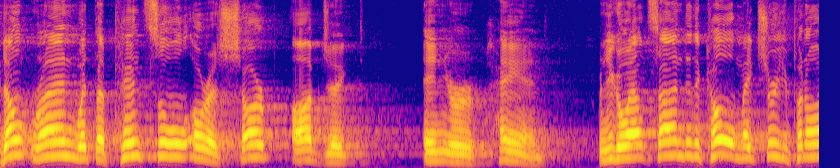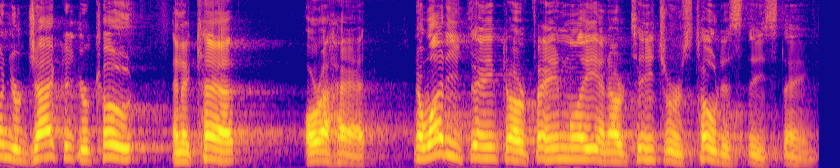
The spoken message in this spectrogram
Don't run with a pencil or a sharp object in your hand. When you go outside into the cold, make sure you put on your jacket, your coat, and a cap or a hat. Now, why do you think our family and our teachers told us these things?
